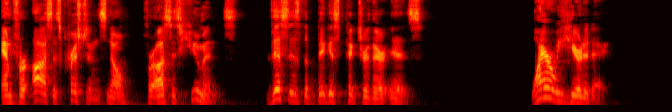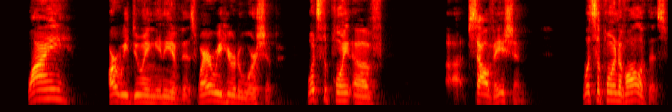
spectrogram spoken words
And for us as Christians, no, for us as humans, this is the biggest picture there is. Why are we here today? Why are we doing any of this? Why are we here to worship? What's the point of uh, salvation? What's the point of all of this?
